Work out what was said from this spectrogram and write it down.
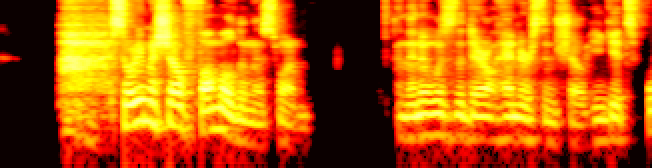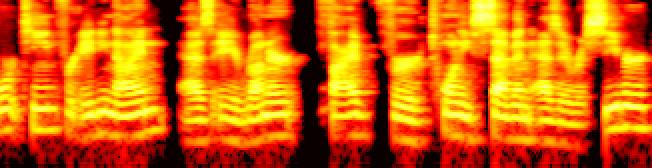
Sony Michel fumbled in this one. And then it was the Darrell Henderson show. He gets 14 for 89 as a runner, 5 for 27 as a receiver.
